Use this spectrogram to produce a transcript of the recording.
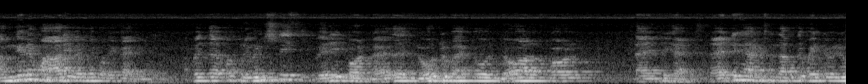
അങ്ങനെ മാറി വരുന്ന കുറെ കാര്യങ്ങൾ അപ്പൊ ഇത് അപ്പൊ പ്രിവെൻഷൻ ഈസ് വെരി ഇമ്പോർട്ടന്റ് അതായത് no tobacco no alcohol dietary habits dieting habits നമുക്ക് പറ്റിയ ഒരു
